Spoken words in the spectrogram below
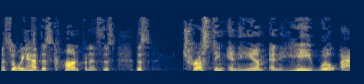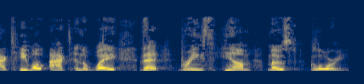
And so we have this confidence, this, this trusting in Him and He will act. He will act in the way that brings Him most glory.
